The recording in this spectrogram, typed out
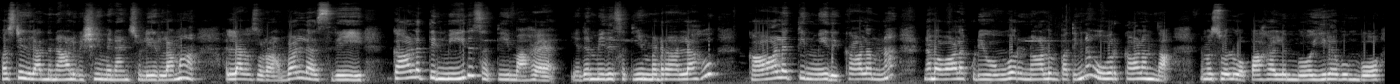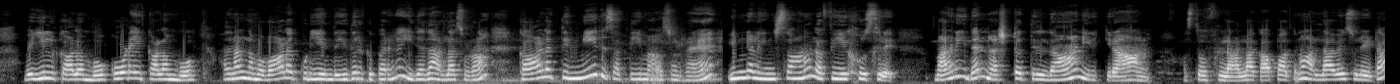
ஃபர்ஸ்ட் இதில் அந்த நாலு விஷயம் என்னன்னு சொல்லிடலாமா? அல்லாஹ் சொல்கிறான் வல்ல ஸ்ரீ காலத்தின் மீது சத்தியமாக. எதன் மீது சத்தியம் பண்ணுறான் அல்லாஹூ? காலத்தின் மீது. காலம்னா நம்ம வாழக்கூடிய ஒவ்வொரு நாளும் பார்த்திங்கன்னா ஒவ்வொரு காலம் தான் நம்ம சொல்லுவோம் பகலும்போ இரவும்போ வெயில் காலம்போ கோடை காலம்போ. அதனால் நம்ம வாழக்கூடிய இந்த இது இருக்குது பாருங்க இதை தான் அல்லாஹ் சொல்கிறான் காலத்தின் மீது சத்தியமாக சொல்கிறேன் இன்னல் இன்சானும் லஃபி ஹுஸ்ரு. மனிதன் நஷ்டத்தில் தான் இருக்கிறான். அஸ்தோஃபுல்லா அல்லா காப்பாற்றணும் அல்லாவே சொல்லிட்டா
